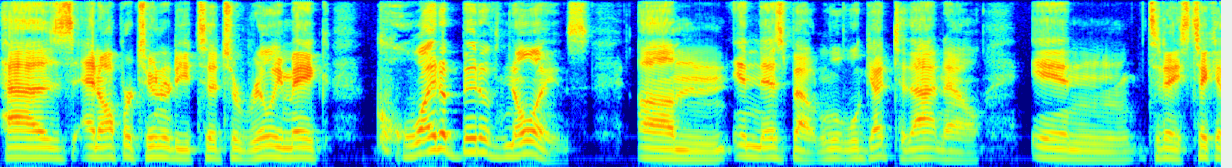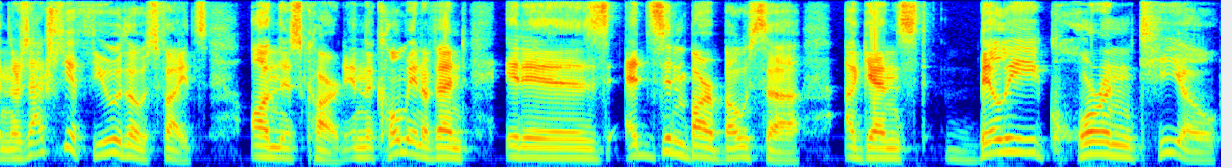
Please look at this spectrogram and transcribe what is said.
has an opportunity to to really make quite a bit of noise um, in this bout. We'll, we'll get to that now in today's ticket. There's actually a few of those fights on this card. In the co-main event, it is Edson Barboza against Billy Quarantillo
